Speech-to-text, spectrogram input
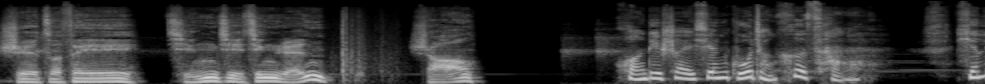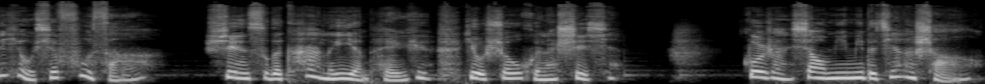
世子妃情迹惊人，赏。皇帝率先鼓掌喝彩，眼里有些复杂。迅速的看了一眼裴玉，又收回来视线。顾阮笑眯眯的接了赏，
